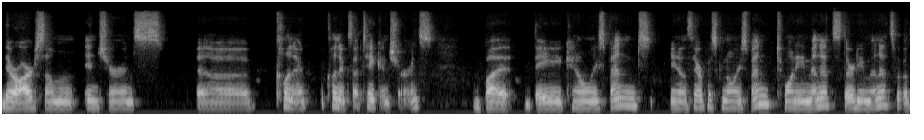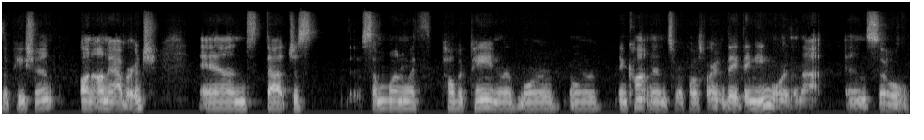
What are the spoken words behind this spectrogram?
There are some insurance uh, clinic clinics that take insurance, but they can only spend, you know, therapists can only spend 20 minutes, 30 minutes with a patient on on average, and that just someone with pelvic pain or or or incontinence or postpartum, they, they need more than that. And so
